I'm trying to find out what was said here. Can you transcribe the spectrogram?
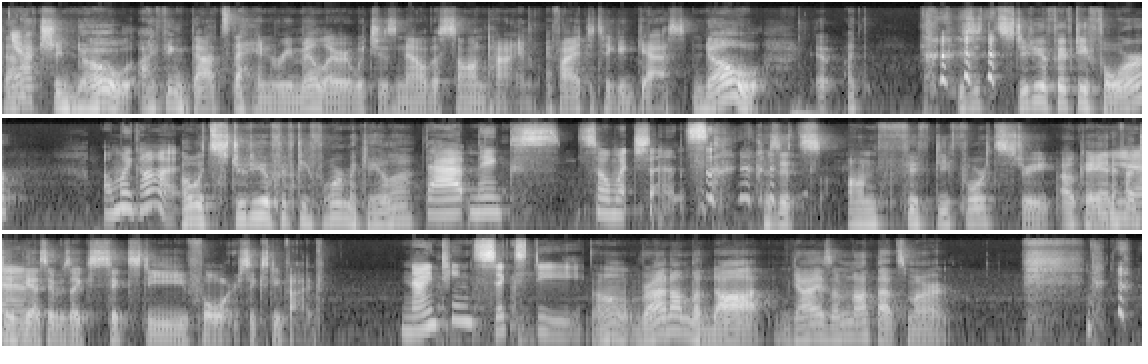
That Yeah. actually no. I think that's the Henry Miller, which is now the Sondheim. If I had to take a guess, no. Uh, I, Is it Studio 54? Oh my god. Oh, it's Studio 54, Michaela. That makes so much sense. Because it's on 54th Street. Okay, and if I had to Yeah. guess, it was like 64, 65. 1960. Oh, right on the dot. Guys, I'm not that smart.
